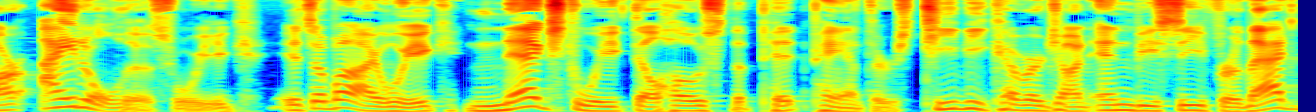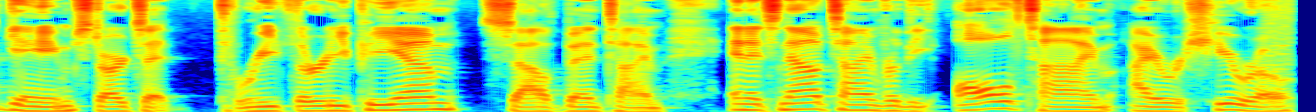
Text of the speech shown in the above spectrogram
are idle this week. It's a bye week. Next week they'll host the Pitt Panthers. TV coverage on NBC for that game starts at 3:30 p.m. South Bend time, and it's now time for the all-time Irish hero,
